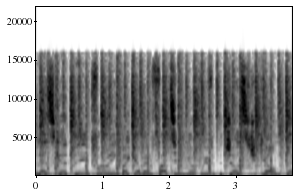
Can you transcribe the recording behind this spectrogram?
Let's get deep, following by CamelPhat, teaming up with Joss Gigante,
